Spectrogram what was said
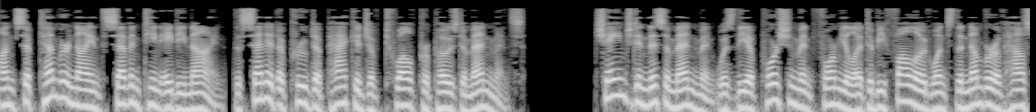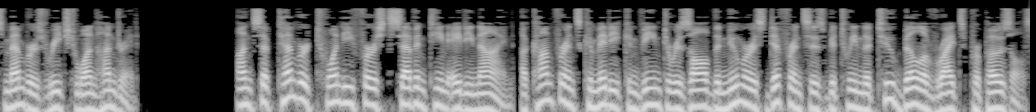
On September 9, 1789, the Senate approved a package of 12 proposed amendments. Changed in this amendment was the apportionment formula to be followed once the number of House members reached 100. On September 21, 1789, a conference committee convened to resolve the numerous differences between the two Bill of Rights proposals.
